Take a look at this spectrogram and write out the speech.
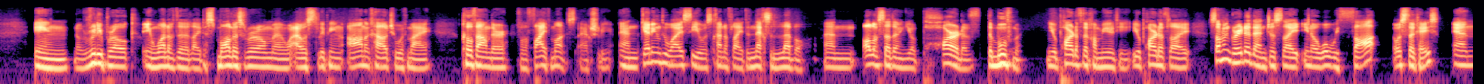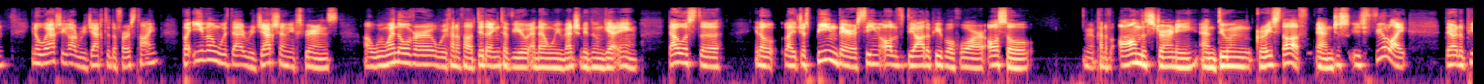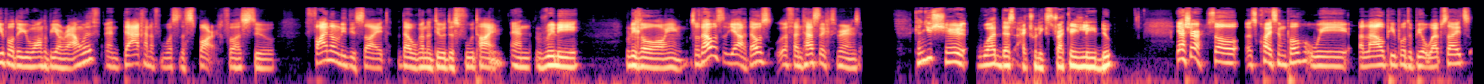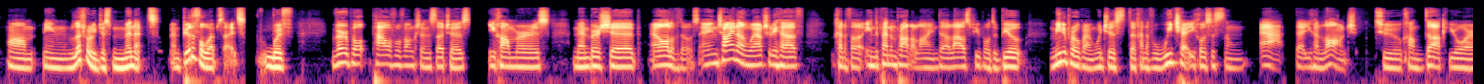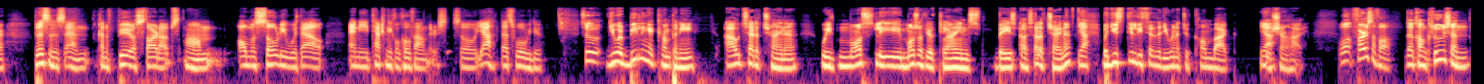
in you know, really broke in one of the like the smallest room. And I was sleeping on a couch with my co-founder for five months actually. And getting to YC was kind of like the next level. And all of a sudden you're part of the movement you're part of the community. You're part of like something greater than just like you know what we thought was the case. And you know we actually got rejected the first time. But even with that rejection experience uh, we went over we kind of uh, did an interview and then we eventually didn't get in. That was the you know, like just being there, seeing all of the other people who are also, you know, kind of on this journey and doing great stuff, and just you feel like they are the people that you want to be around with, and that kind of was the spark for us to finally decide that we're gonna do this full time and really, really go all in. So that was yeah, that was a fantastic experience. Can you share what does actually Strikingly do? Yeah, sure. So it's quite simple. We allow people to build websites um, in literally just minutes and beautiful websites with very po- powerful functions such as e-commerce, membership, and all of those. And in China, we actually have kind of an independent product line that allows people to build mini program, which is the kind of WeChat ecosystem app that you can launch to conduct your business and kind of build your startups um, almost solely without any technical co-founders. So yeah, that's what we do. So you were building a company outside of China with mostly most of your clients based outside of China. Yeah. But you still decided that you wanted to come back Yeah. to Shanghai. Well, first of all, the conclusion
